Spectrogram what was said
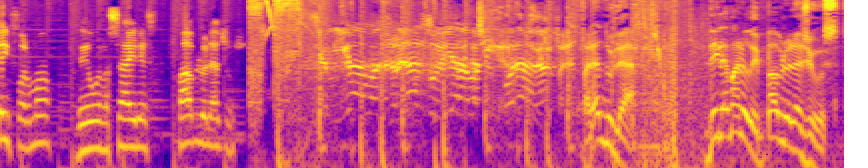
Te informó de Buenos Aires Pablo Layuz. Farándula de la mano de Pablo Layuz.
